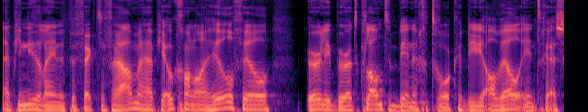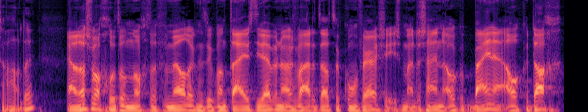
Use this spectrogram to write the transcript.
heb je niet alleen het perfecte verhaal, maar heb je ook gewoon al heel veel early bird klanten binnengetrokken die al wel interesse hadden. Ja, dat is wel goed om nog te vermelden natuurlijk. Want tijdens die webinars waren dat de conversies. Maar er zijn ook bijna elke dag,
